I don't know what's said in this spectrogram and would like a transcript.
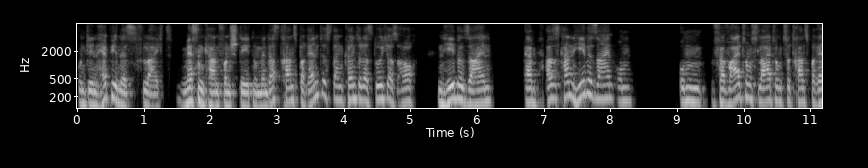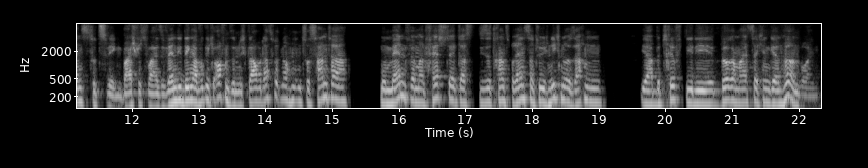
und den Happiness vielleicht messen kann von Städten. Und wenn das transparent ist, dann könnte das durchaus auch ein Hebel sein, ähm, also es kann ein Hebel sein, um, um Verwaltungsleitung zur Transparenz zu zwingen, beispielsweise, wenn die Dinger wirklich offen sind. Ich glaube, das wird noch ein interessanter Moment, wenn man feststellt, dass diese Transparenz natürlich nicht nur Sachen ja, betrifft, die die Bürgermeisterchen gern hören wollen.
